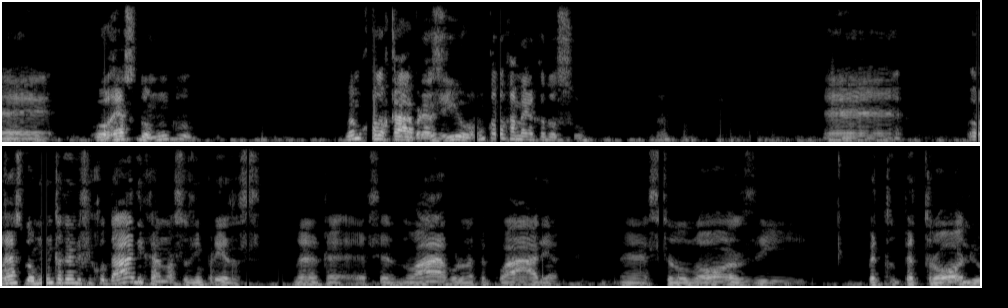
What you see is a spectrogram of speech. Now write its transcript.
é, o resto do mundo, vamos colocar Brasil, vamos colocar América do Sul. É, o resto do mundo está tendo dificuldade com as nossas empresas, né? É, no agro, na pecuária, é, celulose, pet petróleo,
